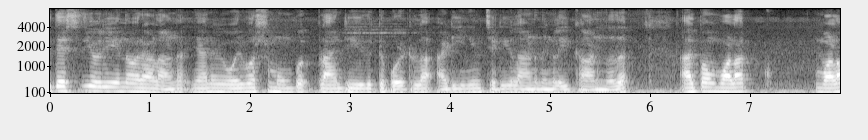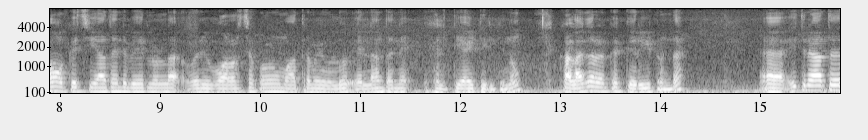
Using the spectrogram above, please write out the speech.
വിദേശത്ത് ജോലി ചെയ്യുന്ന ഒരാളാണ്. ഞാൻ ഒരു വർഷം മുമ്പ് പ്ലാന്റ് ചെയ്തിട്ട് പോയിട്ടുള്ള അടീനിയം ചെടികളാണ് നിങ്ങൾ ഈ കാണുന്നത്. അല്പം വള വളമൊക്കെ ചെയ്യാത്തതിന്റെ പേരിലുള്ള ഒരു വളർച്ചക്കുറവ് മാത്രമേ ഉള്ളൂ. എല്ലാം തന്നെ ഹെൽത്തി ആയിട്ടിരിക്കുന്നു. കളകളൊക്കെ കയറിയിട്ടുണ്ട് ഇതിനകത്ത്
